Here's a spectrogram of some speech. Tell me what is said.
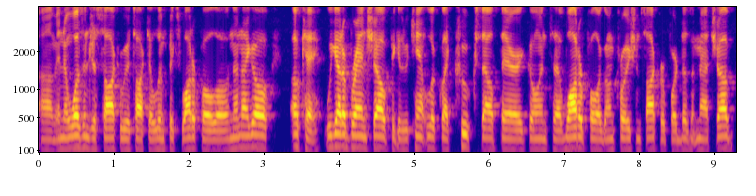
um, and it wasn't just soccer. We would talk Olympics, water polo. And then I go, okay, we got to branch out because we can't look like kooks out there going to water polo, going Croatian soccer report. doesn't match up.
